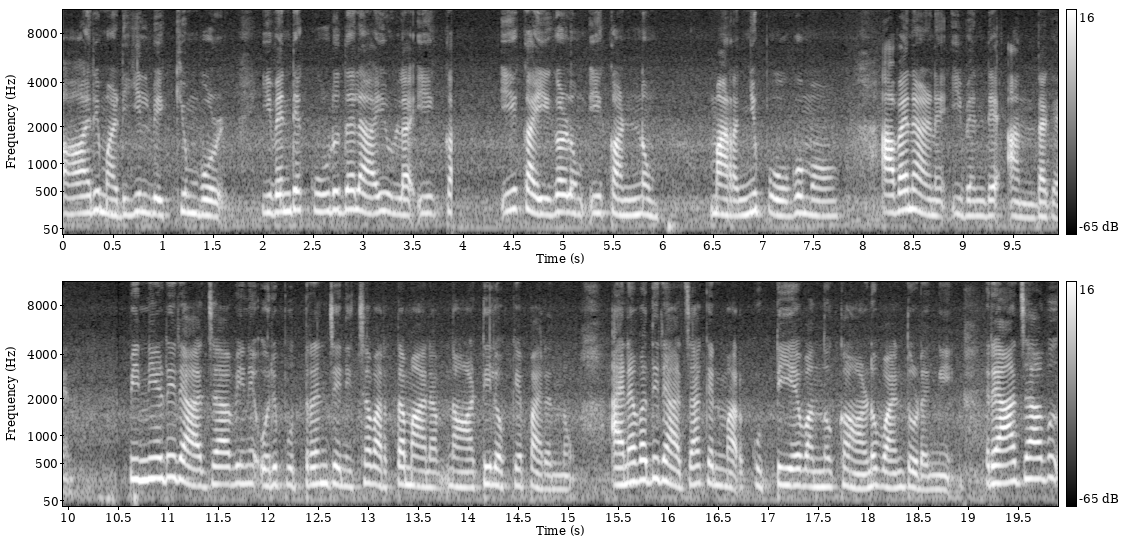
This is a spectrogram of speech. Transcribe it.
ആര് മടിയിൽ വെക്കുമ്പോൾ ഇവന്റെ കൂടുതലായുള്ള ഈ ഈ കൈകളും ഈ കണ്ണും മറഞ്ഞു പോകുമോ, അവനാണ് ഇവന്റെ അന്തകൻ. പിന്നീട് രാജാവിന് ഒരു പുത്രൻ ജനിച്ച വർത്തമാനം നാട്ടിലൊക്കെ പരന്നു. അനവധി രാജാക്കന്മാർ കുട്ടിയെ വന്നു കാണുവാൻ തുടങ്ങി. രാജാവ്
